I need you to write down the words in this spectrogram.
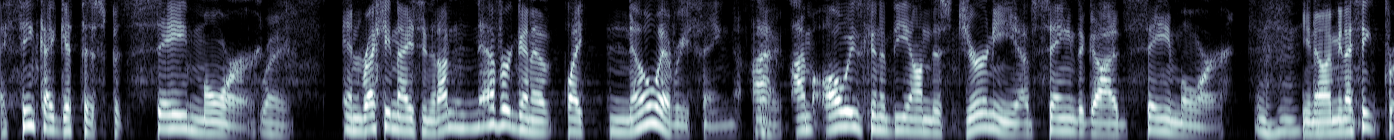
I think I get this, but say more, Right. And recognizing that I'm never gonna like know everything. I, I'm always gonna be on this journey of saying to God, "Say more." Mm-hmm. You know, I mean, I think pr-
